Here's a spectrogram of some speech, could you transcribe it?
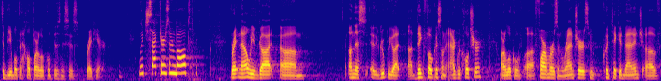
to be able to help our local businesses right here? Which sectors are involved? Right now, we've got um, on this uh, group, we got a big focus on agriculture, our local uh, farmers and ranchers who could take advantage of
